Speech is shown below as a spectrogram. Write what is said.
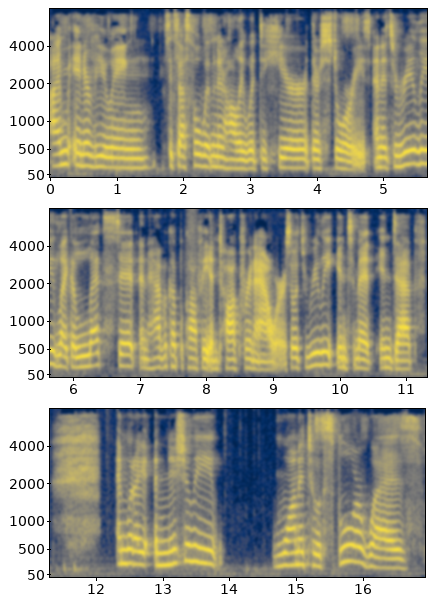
I'm interviewing successful women in Hollywood to hear their stories. And it's really like a let's sit and have a cup of coffee and talk for an hour. So it's really intimate, in depth. And what I initially wanted to explore was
